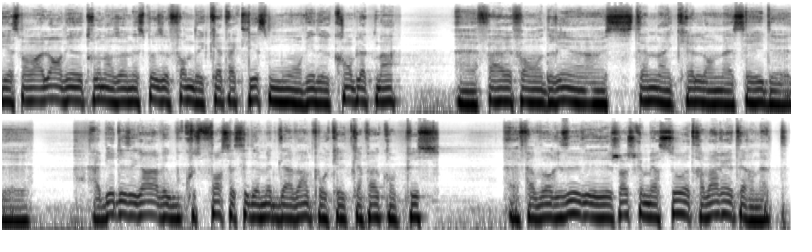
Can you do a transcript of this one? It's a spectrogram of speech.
Et à ce moment-là, on vient de trouver dans une espèce de forme de cataclysme où on vient de complètement euh, faire effondrer un, système dans lequel on essaye de, à bien des égards, avec beaucoup de force, essayer de mettre de l'avant pour être capable qu'on puisse favoriser les échanges commerciaux à travers Internet.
